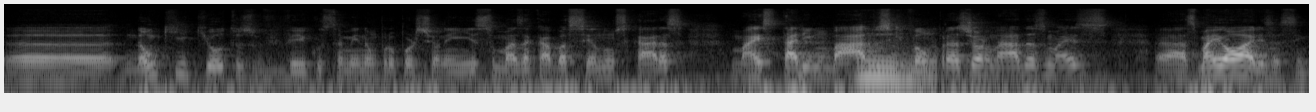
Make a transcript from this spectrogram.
Ah, não que, que outros veículos também não proporcionem isso, mas acaba sendo uns caras mais tarimbados que Uhum. vão para as jornadas mais ah, as maiores, assim.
